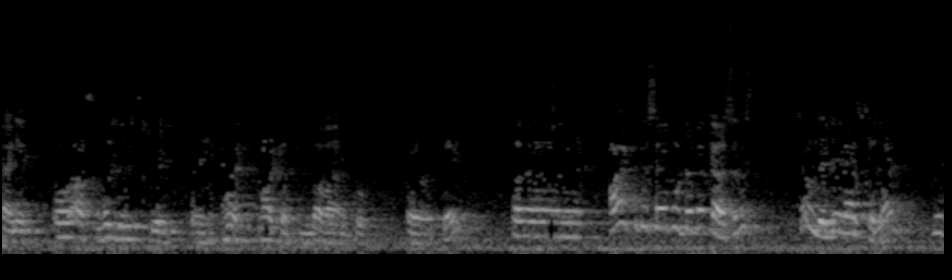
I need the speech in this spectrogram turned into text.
Yani o aslında geniş bir şey. Her, her toplumda var bu e, şey. Ee, artık mesela burada bakarsanız son derece rastgele bir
